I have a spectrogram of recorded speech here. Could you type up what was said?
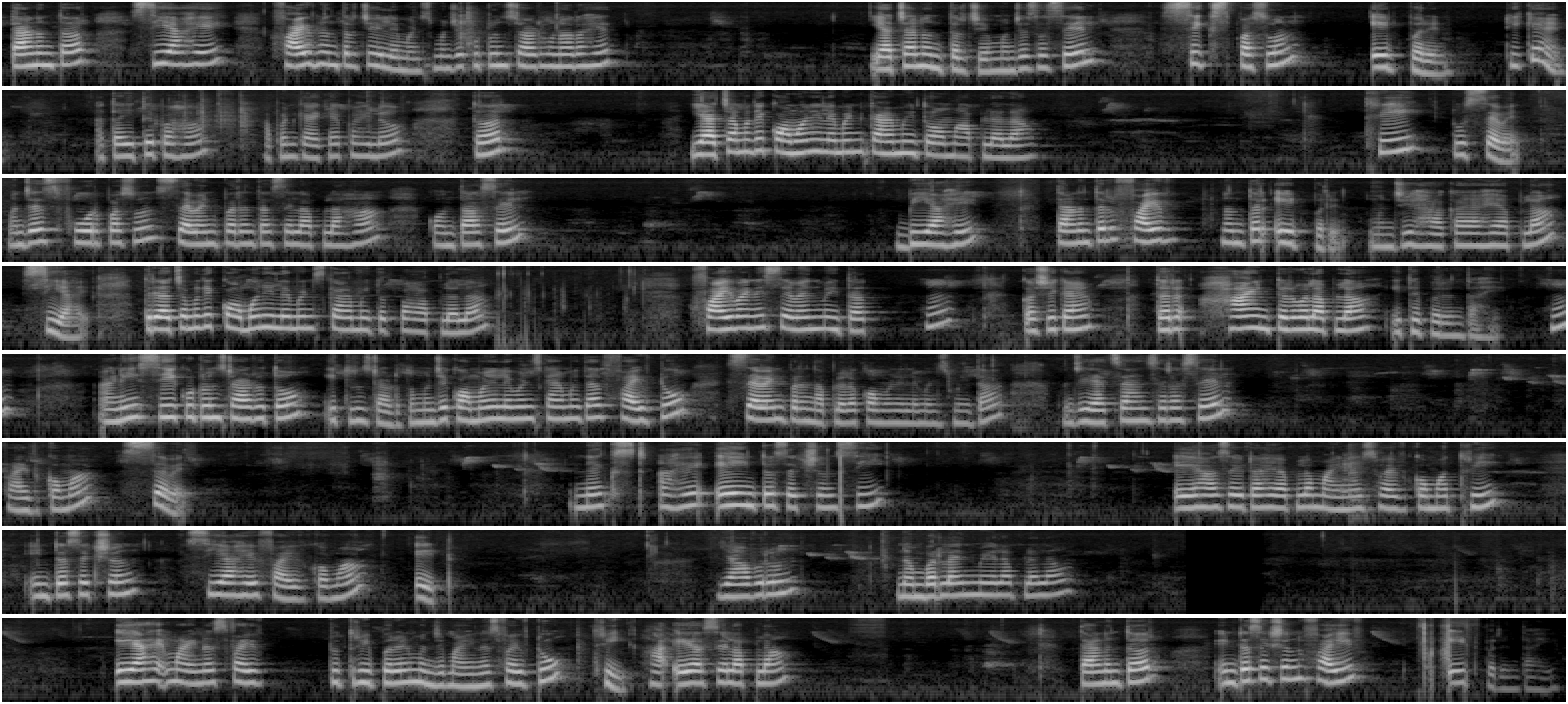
त्यानंतर सी आहे फाईव्ह नंतरचे इलेमेंट्स म्हणजे कुठून स्टार्ट होणार आहेत? याच्यानंतरचे म्हणजेच असेल सिक्सपासून एटपर्यंत ठीक आहे? आता इथे पहा आपण काय काय पाहिलं? तर याच्यामध्ये कॉमन इलेमेंट काय मिळतो मग आपल्याला? थ्री टू सेवन म्हणजेच फोरपासून सेवनपर्यंत असेल आपला हा. कोणता असेल? बी आहे. त्यानंतर फाईव्ह नंतर एटपर्यंत म्हणजे हा काय आहे आपला? सी आहे. तर याच्यामध्ये कॉमन एलिमेंट्स काय मिळतात पहा आपल्याला? फाईव्ह आणि सेवन मिळतात. कसे काय? तर हा इंटरवल आपला इथेपर्यंत आहे. आणि सी कुठून स्टार्ट होतो? इथून स्टार्ट होतो. म्हणजे कॉमन एलिमेंट्स काय मिळतात? फाईव्ह टू सेवनपर्यंत आपल्याला कॉमन एलिमेंट्स मिळतात. म्हणजे याचा आन्सर असेल फाईव्ह कॉमा सेवन नेक्स्ट आहे ए इंटरसेक्शन सी ए हा सेट आहे आपला minus five comma three intersection C आहे फाईव्ह कॉमा एट यावरून नंबर लाईन मिळेल आपल्याला. ए आहे मायनस फाईव्ह टू थ्रीपर्यंत म्हणजे मायनस फाईव्ह टू थ्री हा ए असेल आपला. त्यानंतर इंटरसेक्शन फाईव्ह एटपर्यंत आहे.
